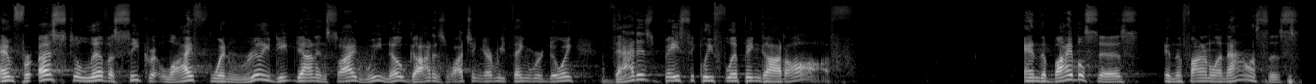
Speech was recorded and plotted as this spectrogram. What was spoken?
And for us to live a secret life when really deep down inside we know God is watching everything we're doing, that is basically flipping God off. And the Bible says in the final analysis,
